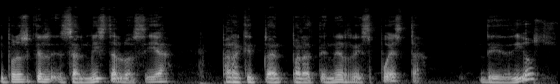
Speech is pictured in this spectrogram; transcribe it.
Y por eso que el salmista lo hacía para, que, para tener respuesta de Dios.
